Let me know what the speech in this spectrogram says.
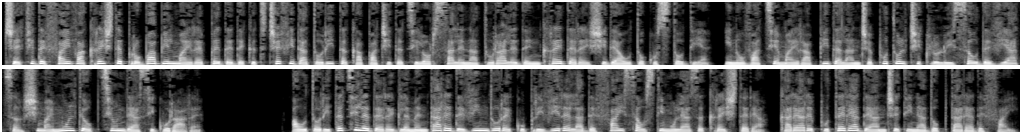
CeFi DeFi va crește probabil mai repede decât CeFi datorită capacităților sale naturale de încredere și de autocustodie, inovație mai rapidă la începutul ciclului său de viață și mai multe opțiuni de asigurare autoritățile de reglementare devin dure cu privire la DeFi sau stimulează creșterea, care are puterea de a încetine adoptarea DeFi.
